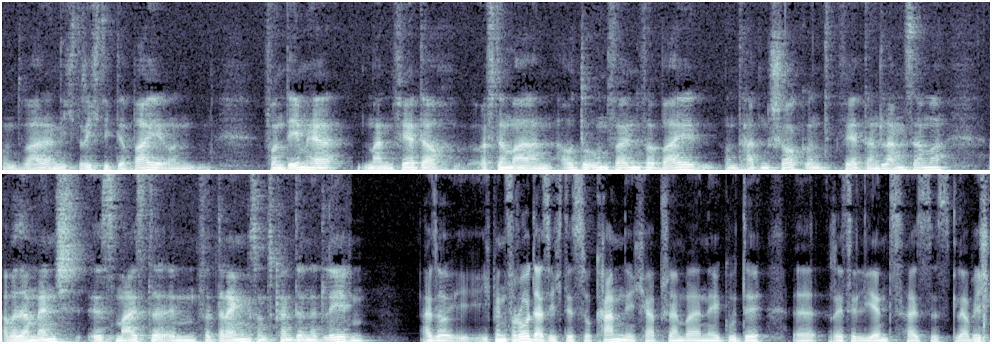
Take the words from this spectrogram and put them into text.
und war da nicht richtig dabei. Und von dem her, man fährt auch öfter mal an Autounfällen vorbei und hat einen Schock und fährt dann langsamer. Aber der Mensch ist Meister im Verdrängen, sonst könnte er nicht leben. Also ich bin froh, dass ich das so kann. Ich habe scheinbar eine gute äh, Resilienz, heißt es, glaube ich.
